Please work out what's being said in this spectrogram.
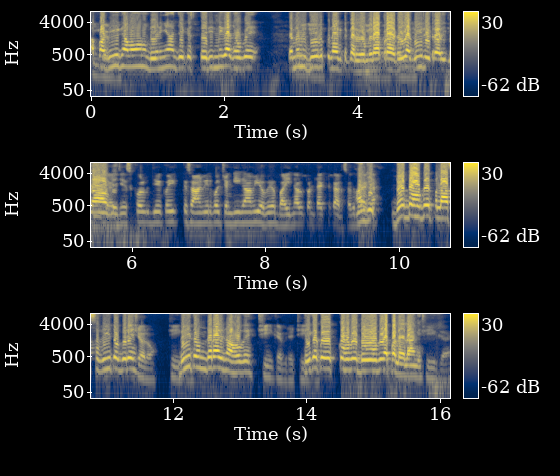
ਆਪਾਂ ਹੈ 20 ਵੀਰੇ। ਗਾਵਾਂ ਉਹਨੂੰ ਦੇਣੀਆਂ ਜੇ ਕਿਸ ਤੇਰੀ ਨਿਗਾਹ 'ਚ ਹੋਵੇ। ਤੇ ਮੈਨੂੰ ਜ਼ਰੂਰ ਕਨੈਕਟ ਕਰਿਓ ਮੇਰਾ ਭਰਾ ਠੀਕ ਆ 20 ਲੀਟਰ ਵਾਲੀ ਗਾਂ ਹੋਵੇ। ਜਿਸ ਕੋਲ ਜੇ ਕੋਈ ਕਿਸਾਨ ਵੀਰ ਕੋਲ ਚੰਗੀ ਗਾਂ ਵੀ ਹੋਵੇ ਉਹ ਬਾਈ ਨਾਲ ਕੰਟੈਕਟ ਕਰ ਸਕਦਾ ਹਾਂਜੀ ਦੁੱਧ ਹੋਵੇ ਪਲੱਸ 20 ਤੋਂ ਵੀਰੇ। ਚਲੋ ਠੀਕ 20 ਹੈ। ਤੋਂ ਅੰਦਰ ਵਾਲੀ ਨਾ ਹੋਵੇ। ਠੀਕ ਹੈ ਵੀਰੇ ਠੀਕ ਹੈ ਕੋਈ ਇੱਕ ਹੋਵੇ ਦੋ ਹੋਵੇ ਆਪਾਂ ਲੈ ਲਾਂਗੇ। ਠੀਕ ਹੈ।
